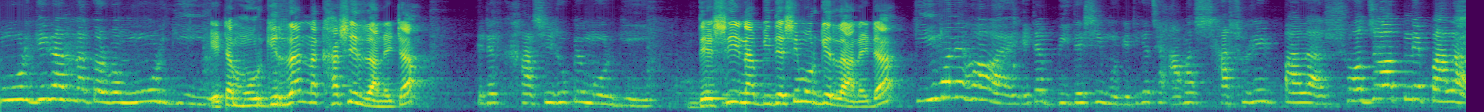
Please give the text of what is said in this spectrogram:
মুরগি রান্না করব মুরগি। এটা মুরগির রান না খাসির রান এটা? এটা খাসি রূপে মুরগি। দেশি না বিদেশি মুরগির রান এটা? কি মনে হয়? এটা বিদেশি মুরগি ঠিক আছে? আমার শাশুড়ির পালা সযত্নে পালা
